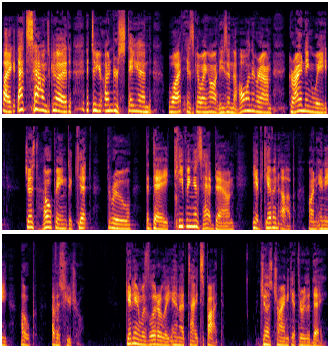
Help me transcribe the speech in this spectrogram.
like that sounds good until you understand what is going on. He's in the hole in the ground, grinding wheat, just hoping to get through the day, keeping his head down. He had given up on any hope of his future. Gideon was literally in a tight spot, just trying to get through the day.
